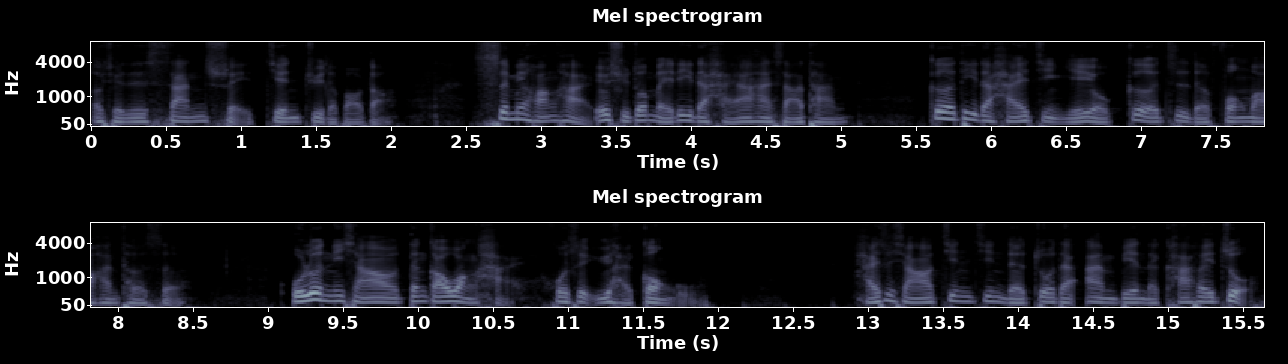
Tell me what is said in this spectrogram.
而且是山水兼具的宝岛，四面环海，有许多美丽的海岸和沙滩，各地的海景也有各自的风貌和特色。无论你想要登高望海，或是与海共舞，还是想要静静的坐在岸边的咖啡座，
